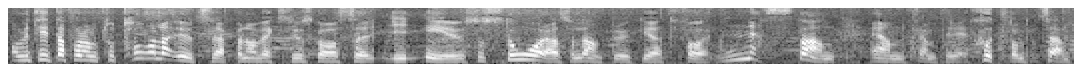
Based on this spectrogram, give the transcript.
om vi tittar på de totala utsläppen av växthusgaser i EU så står alltså lantbruket för nästan en femtedel, 17 procent.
